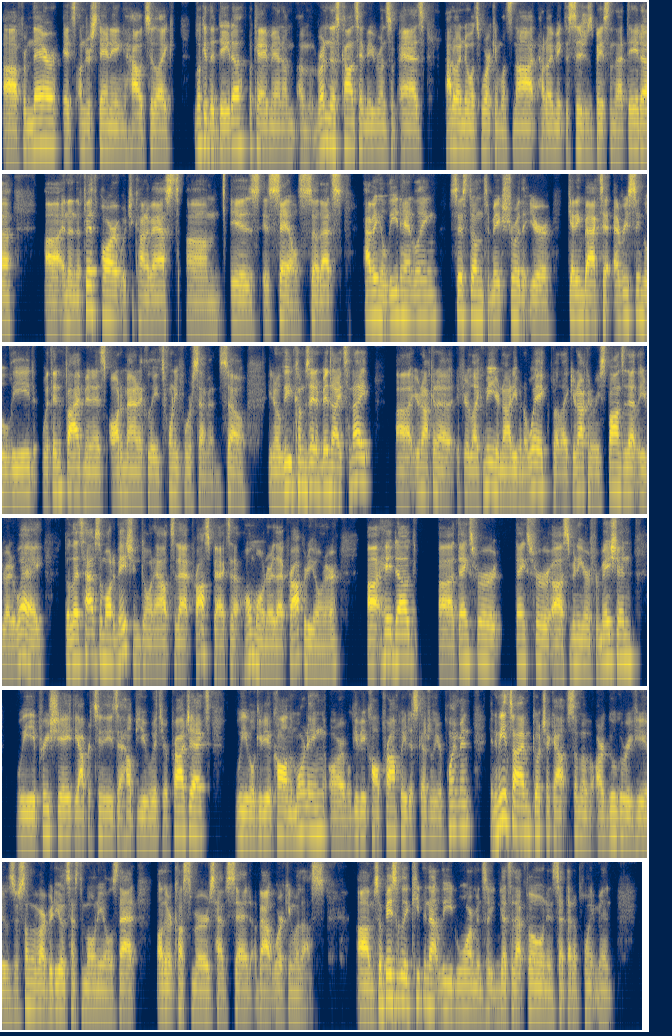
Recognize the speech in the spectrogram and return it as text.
Uh, from there, it's understanding how to like look at the data. Okay, man, I'm, I'm running this content, maybe run some ads. How do I know what's working, what's not? How do I make decisions based on that data? Uh, and then the fifth part, which you kind of asked, um, is is sales. So that's having a lead handling system to make sure that you're getting back to every single lead within five minutes automatically 24 7 so you know lead comes in at midnight tonight uh, you're not gonna if you're like me you're not even awake but like you're not gonna respond to that lead right away but let's have some automation going out to that prospect to that homeowner that property owner uh, hey doug uh, thanks for Thanks for uh, submitting your information. We appreciate the opportunities to help you with your project. We will give you a call in the morning or we'll give you a call promptly to schedule your appointment. In the meantime, go check out some of our Google reviews or some of our video testimonials that other customers have said about working with us. Um, so basically keeping that lead warm until you can get to that phone and set that appointment.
